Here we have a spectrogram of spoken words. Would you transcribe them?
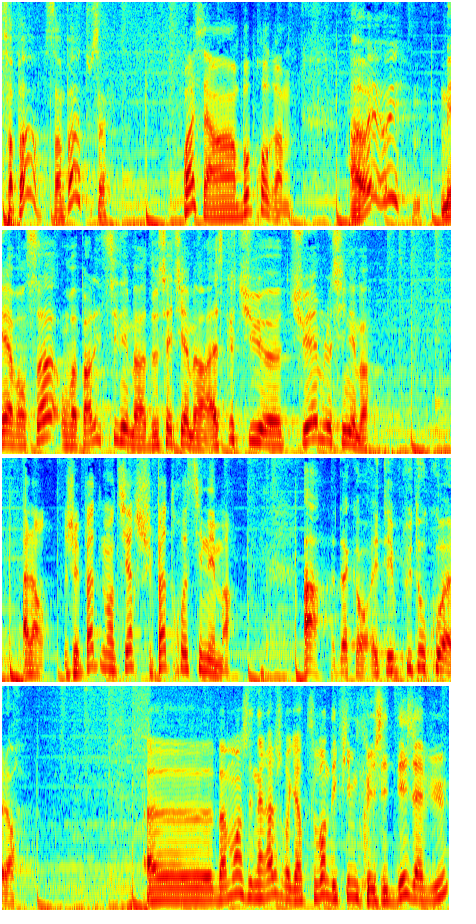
Sympa, sympa tout ça. Ouais, c'est un beau programme. Ah ouais, oui. Mais avant ça, on va parler de cinéma, de 7 art. Est-ce que tu, euh, tu aimes le cinéma? Alors, je vais pas te mentir, je suis pas trop cinéma. Ah, d'accord. Et t'es plutôt quoi alors? Euh, bah moi en général je regarde souvent des films que j'ai déjà vus.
